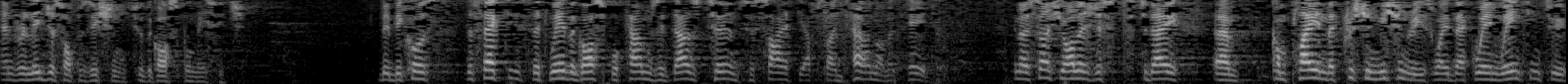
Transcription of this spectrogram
and religious opposition to the gospel message. Because the fact is that where the gospel comes, it does turn society upside down on its head. You know, sociologists today um, complain that Christian missionaries way back when went into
